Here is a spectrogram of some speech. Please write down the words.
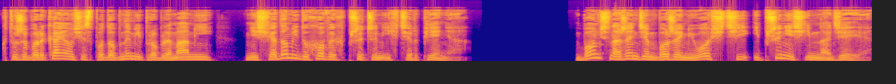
którzy borykają się z podobnymi problemami, nieświadomi duchowych przyczyn ich cierpienia. Bądź narzędziem Bożej miłości i przynieś im nadzieję.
